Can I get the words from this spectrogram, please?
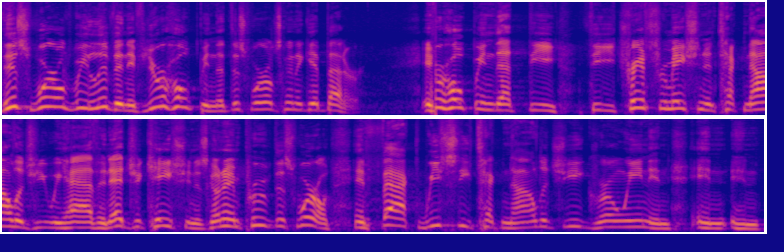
This world we live in, if you're hoping that this world's going to get better, if you're hoping that the, the transformation in technology we have in education is going to improve this world, in fact, we see technology growing and, and, and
